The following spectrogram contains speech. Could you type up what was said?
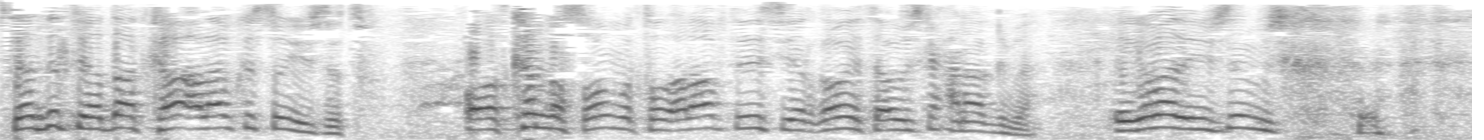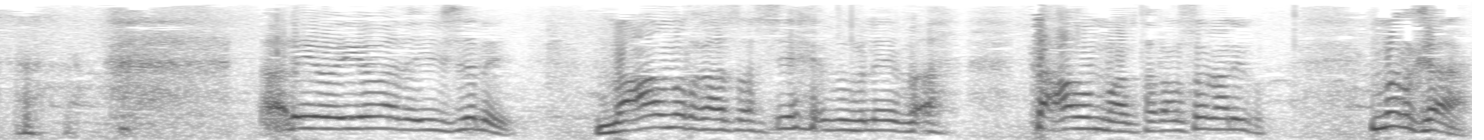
Sidaa darteed haddaad kaa alaab ka soo iibsato ood kana soo martood alaabta isyar qabaytaa iska xanaaqiba. Igamaada iibsan aniga igamaada iibsanay. Maxaa markaas asiibuleyba tacaba maantaransan anigu. Marka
